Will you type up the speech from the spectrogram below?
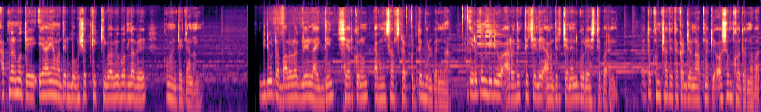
আপনার মতে এআই আমাদের ভবিষ্যৎকে কীভাবে বদলাবে? কমেন্টে জানান। ভিডিওটা ভালো লাগলে লাইক দিন শেয়ার করুন এবং সাবস্ক্রাইব করতে ভুলবেন না। এরকম ভিডিও আরও দেখতে চাইলে আমাদের চ্যানেল ঘুরে আসতে পারেন। এতক্ষণ সাথে থাকার জন্য আপনাকে অসংখ্য ধন্যবাদ।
